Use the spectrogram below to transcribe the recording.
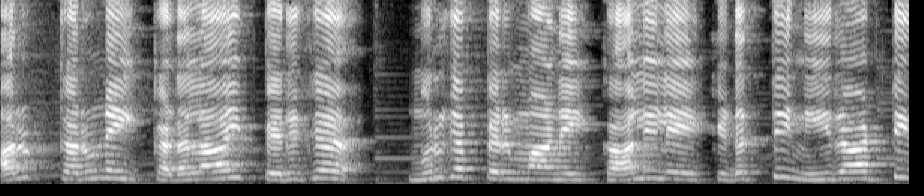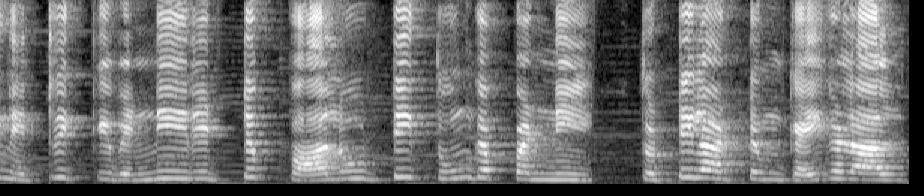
அருட்கருணை கடலாய் பெருக முருகப்பெருமானை காலிலே கிடத்தி நீராட்டி நெற்றிக்கு வெந்நீரிட்டு பாலூட்டி தூங்கப் பண்ணி தொட்டிலாட்டும் கைகளால்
